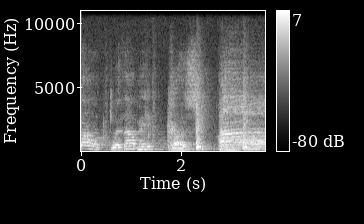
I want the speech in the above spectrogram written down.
On without me, cause I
